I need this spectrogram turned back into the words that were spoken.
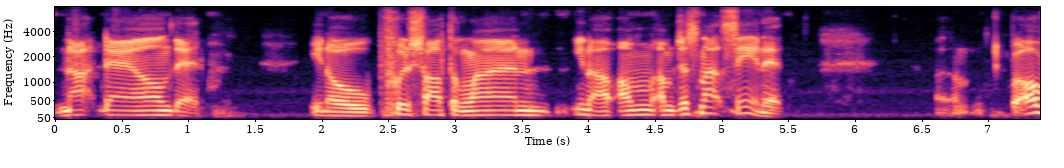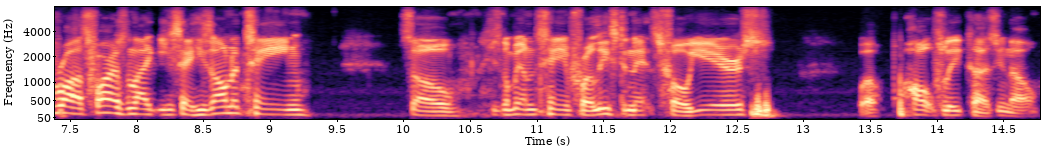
knock down that, you know, push off the line. You know, I'm I'm just not seeing it. Um, but overall, as far as like you say, he's on the team, so he's gonna be on the team for at least the next four years. Well, hopefully, because you know,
